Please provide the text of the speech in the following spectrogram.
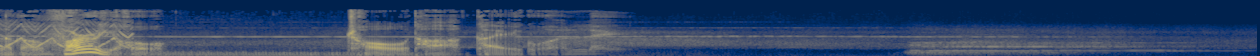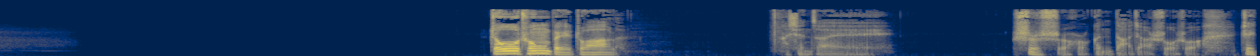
了个弯儿以后，朝他开过来。周冲被抓了，现在。是时候跟大家说说这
